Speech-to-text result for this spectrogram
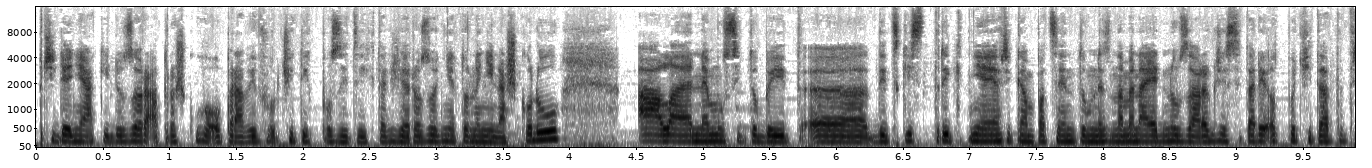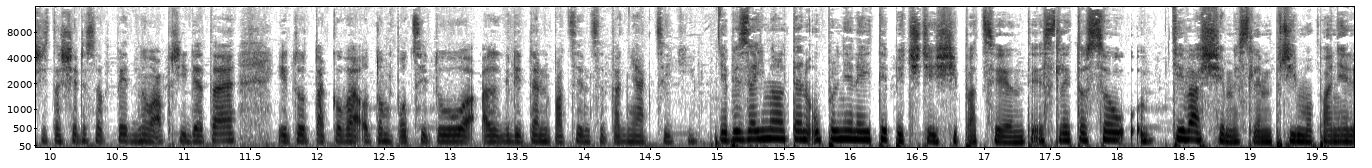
přijde nějaký dozor a trošku ho opraví v určitých pozicích. Takže rozhodně to není na škodu, ale nemusí to být uh, vždycky striktně, říkám pacientům, neznamená jednou za rok, že si tady odpočítáte 365 dnů a přijdete. Je to takové o tom pocitu, kdy ten pacient se tak nějak cítí. Mě by zajímal ten úplně nejtypičtější pacient, jestli to jsou ti vaši, myslím přímo, paní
